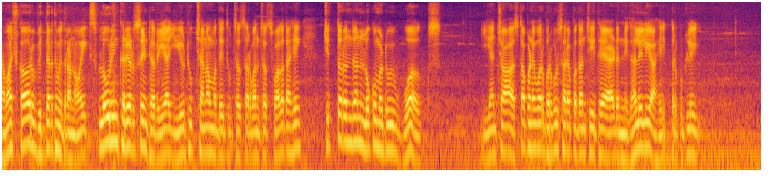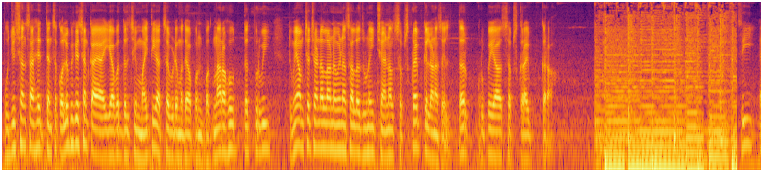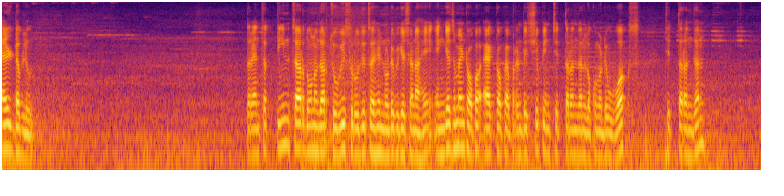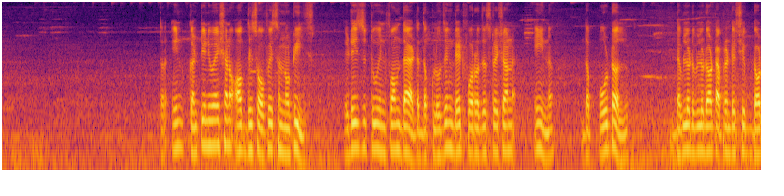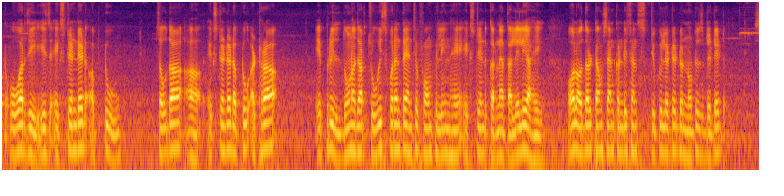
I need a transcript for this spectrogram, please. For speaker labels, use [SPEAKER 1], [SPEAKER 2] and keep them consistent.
[SPEAKER 1] नमस्कार विद्यार्थी मित्रांनो. एक्सप्लोरिंग करिअर सेंटर या यूट्यूब चॅनलमध्ये तुमचं सर्वांचं स्वागत आहे. चित्तरंजन लोकोमोटिव्ह वर्क्स यांच्या आस्थापनेवर भरपूर साऱ्या पदांची इथे ॲड निघालेली आहे. तर कुठले पोझिशन्स आहेत त्यांचं क्वालिफिकेशन काय आहे याबद्दलची माहिती आजच्या व्हिडिओमध्ये आपण बघणार आहोत. तत्पूर्वी तुम्ही आमच्या चॅनलला नवीन असाल अजूनही चॅनल सबस्क्राईब केलं नसेल तर कृपया सबस्क्राईब करा. C L W. तर यांचं तीन चार दोन हजार चोवीस रोजीचं हे नोटिफिकेशन आहे. Engagement of a act of apprenticeship in Chittaranjan locomotive works Chittaranjan तर in continuation of this office notice it is to inform that the closing date for registration in the portal W W dot registration dot the portal www.apprenticeship.org is extended up to चौदा extended up to अठरा April दोन हजार चोवीसपर्यंत यांचे form feeling हे extend करण्यात आलेली आहे. All other terms and conditions stipulated notice dated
